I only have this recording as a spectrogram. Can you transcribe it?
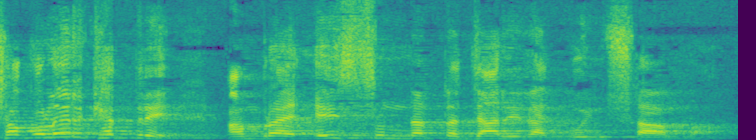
সকলের ক্ষেত্রে আমরা এই সুন্দরটা জারি রাখব ইনশাআল্লাহ।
